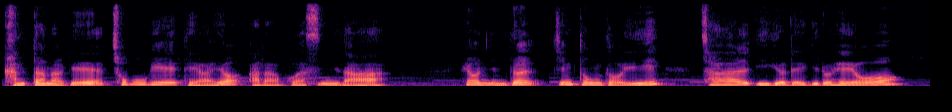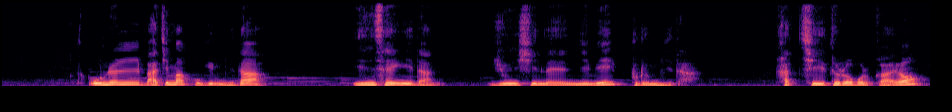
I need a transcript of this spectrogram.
간단하게 초복에 대하여 알아보았습니다. 회원님들 찜통 더위 잘 이겨내기로 해요. 오늘 마지막 곡입니다. 인생이란 윤신혜 님이 부릅니다. 같이 들어볼까요?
